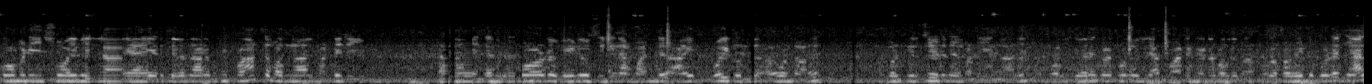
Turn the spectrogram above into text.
കോമഡി ഷോയും എല്ലാം എടുത്തിരുന്നാണ് പക്ഷെ പാട്ട് വന്നാൽ മഡ് ചെയ്യും. കാരണം എന്റെ ഒരുപാട് വീഡിയോസ് ഇങ്ങനെ മഡ് ആയി പോയിട്ടുണ്ട്. അതുകൊണ്ടാണ് അപ്പോൾ തീർച്ചയായിട്ടും ഞാൻ മഡ് ചെയ്യുന്നതാണ്. അപ്പോൾ ഇതുവരെ കുഴപ്പമൊന്നുമില്ല. പാട്ട് കേട്ടപ്പോൾ അപ്പോൾ വീട്ടിൽ പോയിട്ട് ഞാൻ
